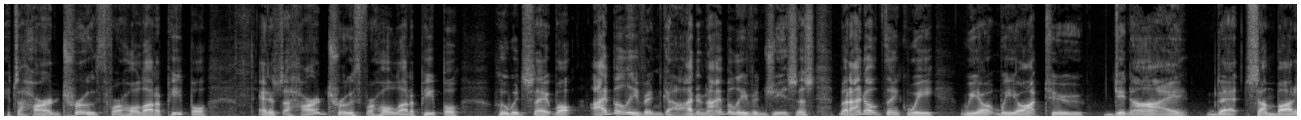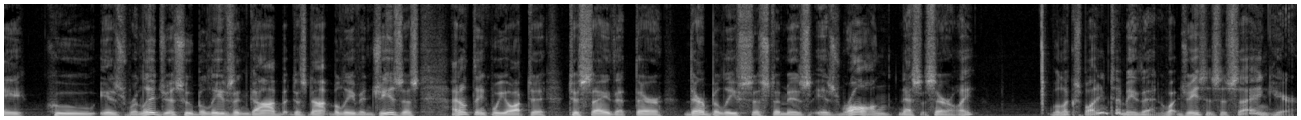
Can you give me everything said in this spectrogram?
It's a hard truth for a whole lot of people. And it's a hard truth for a whole lot of people who would say, "Well, I believe in God and I believe in Jesus, but I don't think we we uh, we ought to deny that somebody who is religious, who believes in God but does not believe in Jesus, I don't think we ought to, to say that their their belief system is is wrong necessarily. Well, explain to me then what Jesus is saying here.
